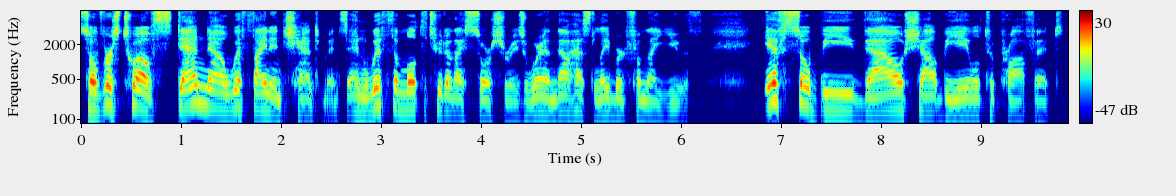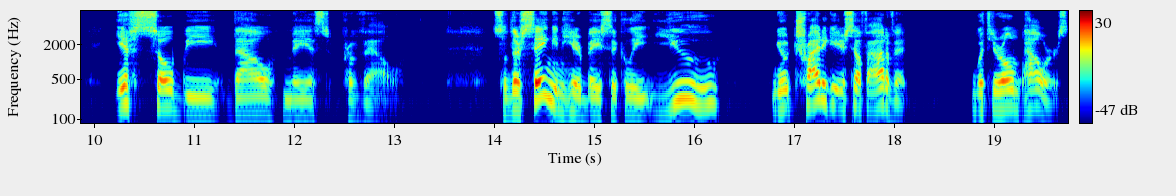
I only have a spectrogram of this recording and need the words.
So, verse 12 Stand now with thine enchantments, and with the multitude of thy sorceries, wherein thou hast labored from thy youth. If so be thou shalt be able to profit, if so be thou mayest prevail. So they're saying in here basically, you, you know, try to get yourself out of it with your own powers.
